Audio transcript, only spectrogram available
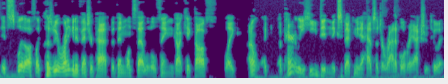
it split off like because we were running an adventure path, but then once that little thing got kicked off, like I don't like apparently he didn't expect me to have such a radical reaction to it,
